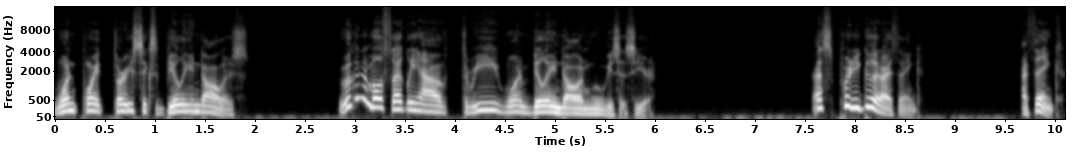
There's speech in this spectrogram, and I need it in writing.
$1.36 billion. We're going to most likely have three $1 billion movies this year. That's pretty good, I think. I think.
